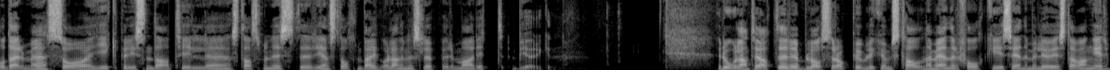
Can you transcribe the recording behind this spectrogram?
Og dermed så gikk prisen da til eh, statsminister Jens Stoltenberg og langrennsløper Marit Bjørgen. Rogaland Teater blåser opp publikumstallene, mener folk i scenemiljøet i Stavanger.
